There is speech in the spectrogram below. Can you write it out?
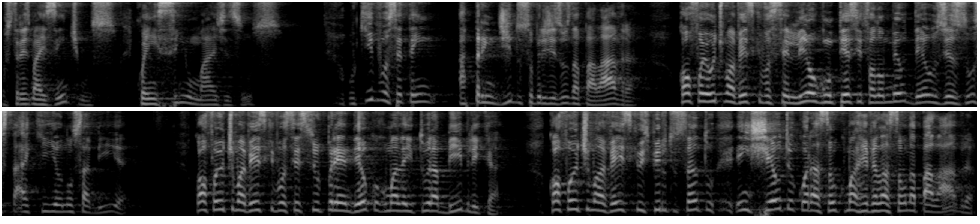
Os três mais íntimos conheciam mais Jesus. O que você tem aprendido sobre Jesus na palavra? Qual foi a última vez que você leu algum texto e falou: Meu Deus, Jesus está aqui e eu não sabia? Qual foi a última vez que você se surpreendeu com alguma leitura bíblica? Qual foi a última vez que o Espírito Santo encheu o teu coração com uma revelação na palavra?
